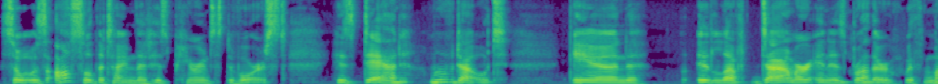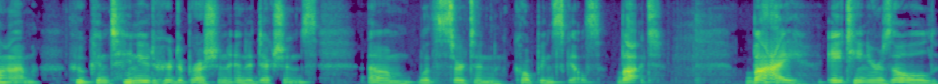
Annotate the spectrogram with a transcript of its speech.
So it was also the time that his parents divorced. His dad moved out and it left Dahmer and his brother with mom, who continued her depression and addictions um, with certain coping skills. But by 18 years old,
